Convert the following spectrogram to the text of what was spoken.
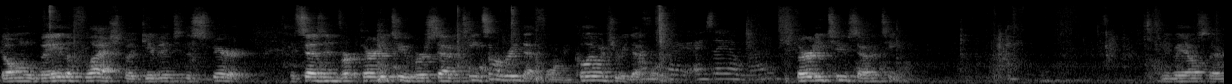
Don't obey the flesh, but give in to the spirit. It says in 32, verse 17. Someone read that for me. Chloe, why don't you read that I'm for sorry, me? Isaiah what? 32, 17. Anybody else there?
